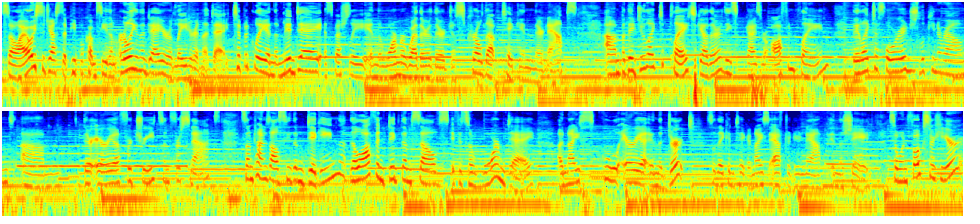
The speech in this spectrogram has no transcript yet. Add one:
So I always suggest that people come see them early in the day or later in the day. Typically in the midday, especially in the warmer weather, they're just curled up taking their naps. Um, but they do like to play together. These guys are often playing. They like to forage, looking around um, their area for treats and for snacks. Sometimes I'll see them digging. They'll often dig themselves, if it's a warm day, a nice cool area in the dirt so they can take a nice afternoon nap in the shade. So when folks are here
